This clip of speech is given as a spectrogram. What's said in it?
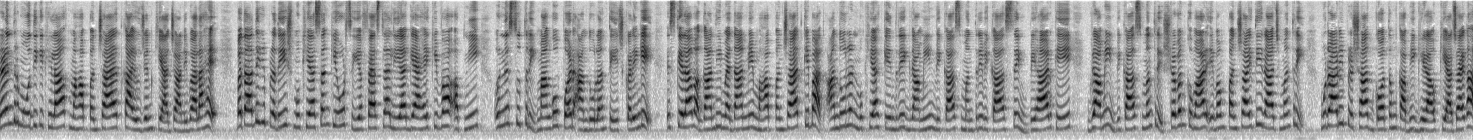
नरेंद्र मोदी के खिलाफ महापंचायत का आयोजन किया जाने वाला है। बता दें कि प्रदेश मुखिया संघ की ओर से यह फैसला लिया गया है कि वह अपनी उन्नीस सूत्री मांगों पर आंदोलन तेज करेंगे। इसके अलावा गांधी मैदान में महापंचायत के बाद आंदोलन मुखिया केंद्रीय ग्रामीण विकास मंत्री विकास सिंह, बिहार के ग्रामीण विकास मंत्री श्रवण कुमार एवं पंचायती राज मंत्री मंत्री मुरारी प्रसाद गौतम का भी घेराव किया जाएगा।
